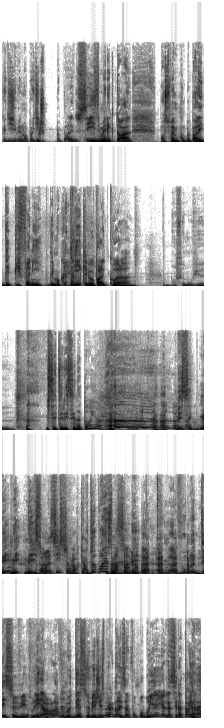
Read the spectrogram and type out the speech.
que dis-je événement politique Je peux parler de séisme électoral. Je pense même qu'on peut parler d'épiphanie démocratique. Et vous parlez de quoi là? Enfin, mon vieux. Mais c'était les sénatoriales. mais, mais, mais, mais ils sont assis sur leur carte de presse. Vous me décevez. Et alors là, vous me décevez. J'espère que dans les infos pour briller, il y a de la sénatoriale.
